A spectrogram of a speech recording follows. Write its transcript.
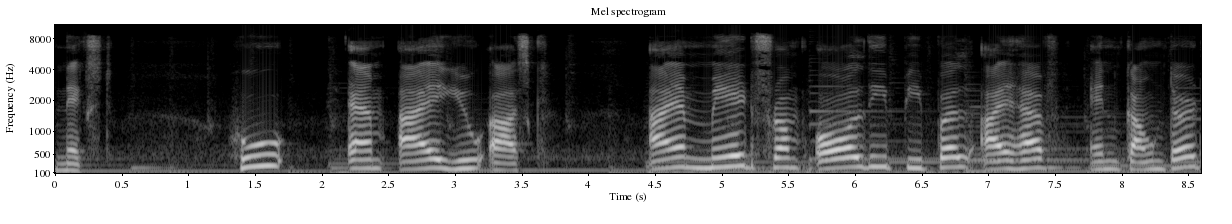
Next, who am I, you ask? I am made from all the people I have encountered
